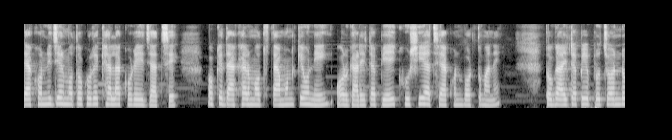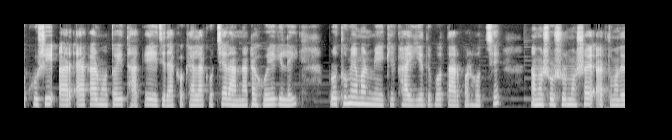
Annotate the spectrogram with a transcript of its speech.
দেখো নিজের মতো করে খেলা করেই যাচ্ছে। ওকে দেখার মতো তেমন কেউ নেই। ওর গাড়িটা পেয়েই খুশি আছে এখন বর্তমানে। তো গাড়িটা পেয়ে প্রচণ্ড খুশি আর একার মতোই থাকে। এই যে দেখো খেলা করছে, রান্নাটা হয়ে গেলেই প্রথমে আমার মেয়েকে খাইয়ে দেব, তারপর হচ্ছে আমার শ্বশুরমশাই আর তোমাদের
